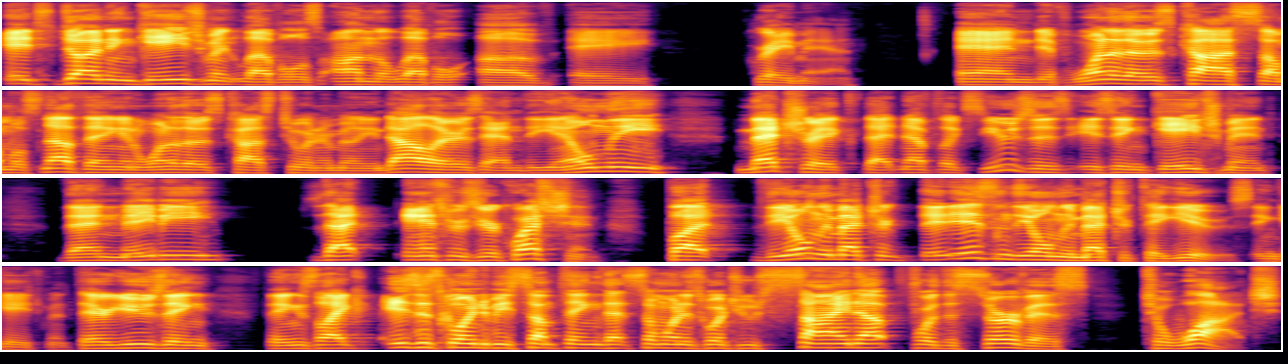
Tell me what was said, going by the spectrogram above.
it's done engagement levels on the level of a gray man. And if one of those costs almost nothing and one of those costs $200 million, and the only metric that Netflix uses is engagement, then maybe that answers your question. But the only metric, it isn't the only metric they use, engagement. They're using things like, is this going to be something that someone is going to sign up for the service to watch?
